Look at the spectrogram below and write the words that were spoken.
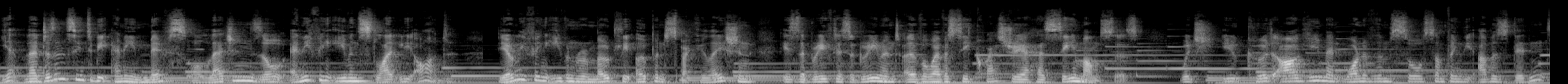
yet there doesn't seem to be any myths or legends or anything even slightly odd. The only thing even remotely open to speculation is the brief disagreement over whether Seaquestria has sea monsters, which you could argue meant one of them saw something the others didn't.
